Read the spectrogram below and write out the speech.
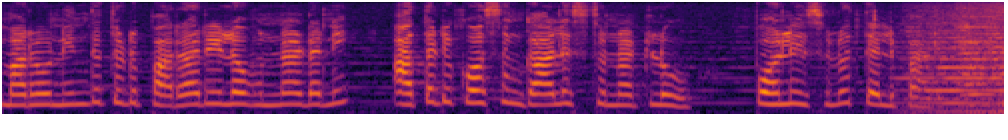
మరో నిందితుడు పరారీలో ఉన్నాడని అతడి కోసం గాలిస్తున్నట్లు పోలీసులు తెలిపారు.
